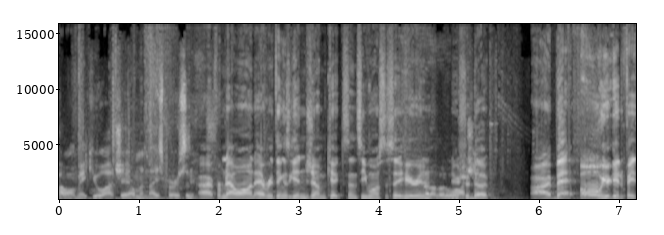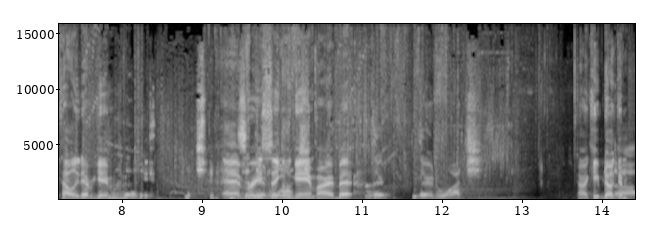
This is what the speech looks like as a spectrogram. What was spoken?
I won't make you watch it. I'm a nice person. All right, from now on, everything's getting jump kicked since he wants to sit here and Shut up and neutral duck. All right, bet. Oh, you're getting fatality every game. Every single watch. game. All right, bet. Sit there, sit there and watch. All right, keep ducking. Uh,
